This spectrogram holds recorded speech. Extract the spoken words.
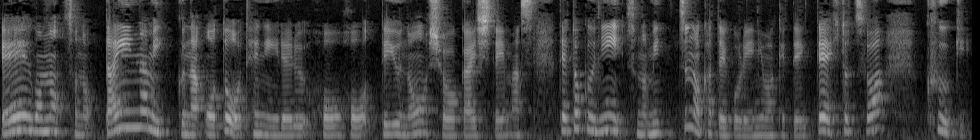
英語のそのダイナミックな音を手に入れる方法っていうのを紹介しています。で、特にその3つのカテゴリーに分けていて、1つは空気、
